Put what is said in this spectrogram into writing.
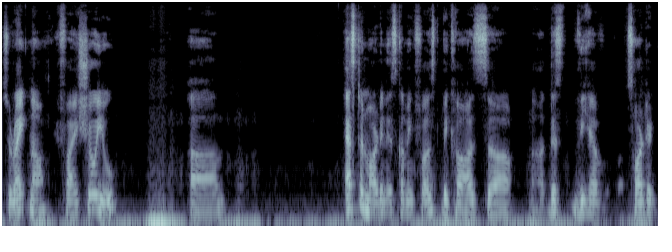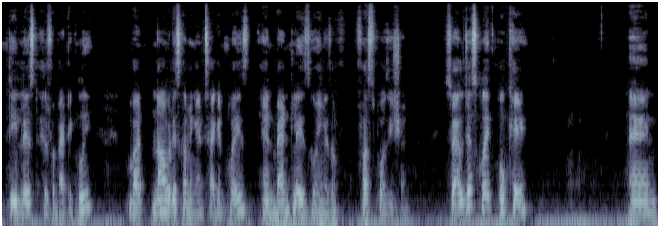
So right now if I show you um, Aston Martin is coming first because uh, uh, this we have sorted the list alphabetically but now it is coming in second place and Bentley is going as a first position. So I'll just click OK. And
